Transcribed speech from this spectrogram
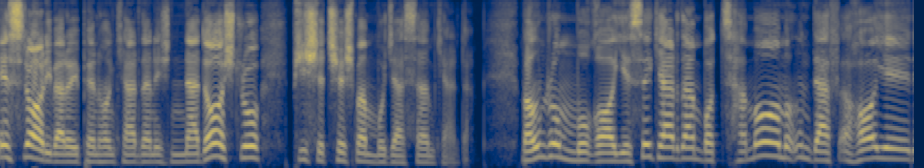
اصراری برای پنهان کردنش نداشت رو پیش چشمم مجسم کردم. و اون رو مقایسه کردم با تمام اون دفعه های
